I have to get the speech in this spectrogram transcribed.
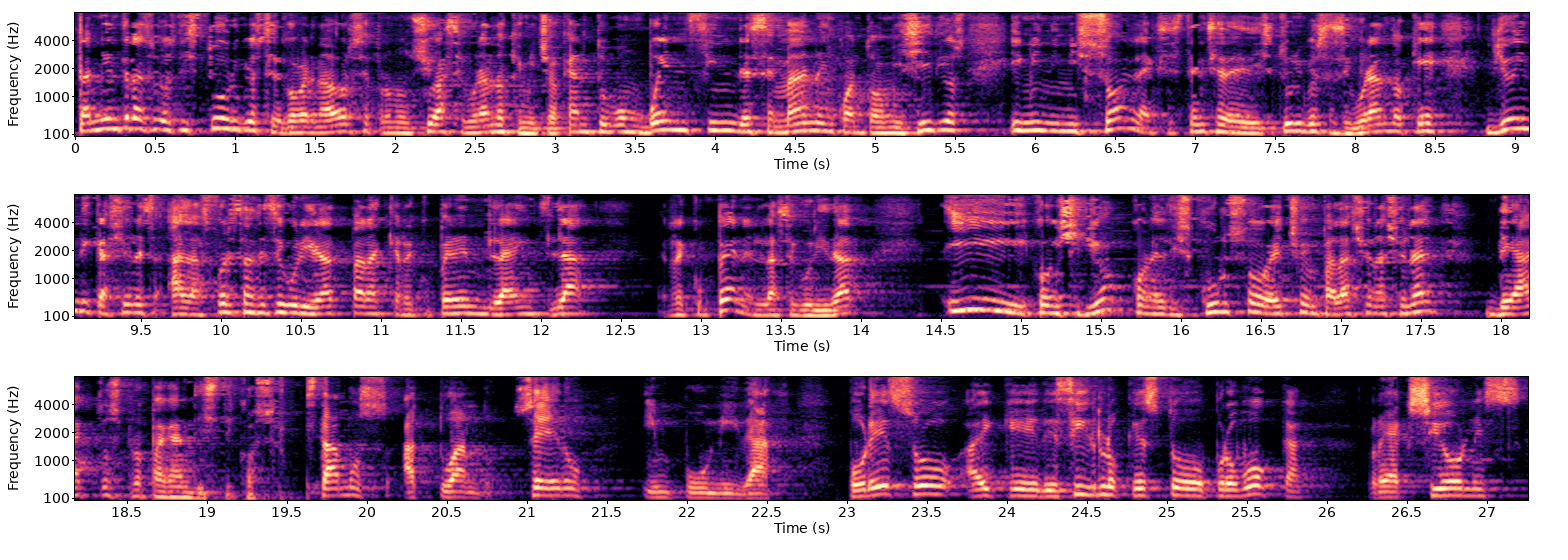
También tras los disturbios, el gobernador se pronunció asegurando que Michoacán tuvo un buen fin de semana en cuanto a homicidios y minimizó la existencia de disturbios, asegurando que dio indicaciones a las fuerzas de seguridad para que recuperen la, la, recuperen la seguridad y coincidió con el discurso hecho en Palacio Nacional de actos propagandísticos. Estamos actuando, cero impunidad. Por eso hay que decirlo que esto provoca reacciones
